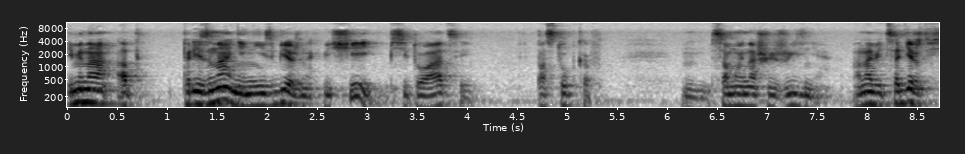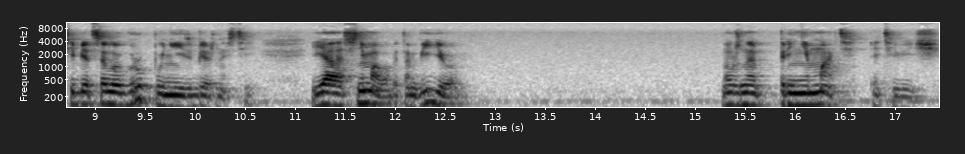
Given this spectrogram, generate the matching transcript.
Именно от признания неизбежных вещей, ситуаций, поступков, самой нашей жизни. Она ведь содержит в себе целую группу неизбежностей. Я снимал об этом видео. Нужно принимать эти вещи.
